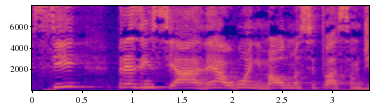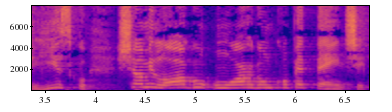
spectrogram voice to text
se presenciar né, algum animal numa situação de risco, chame logo um órgão competente.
